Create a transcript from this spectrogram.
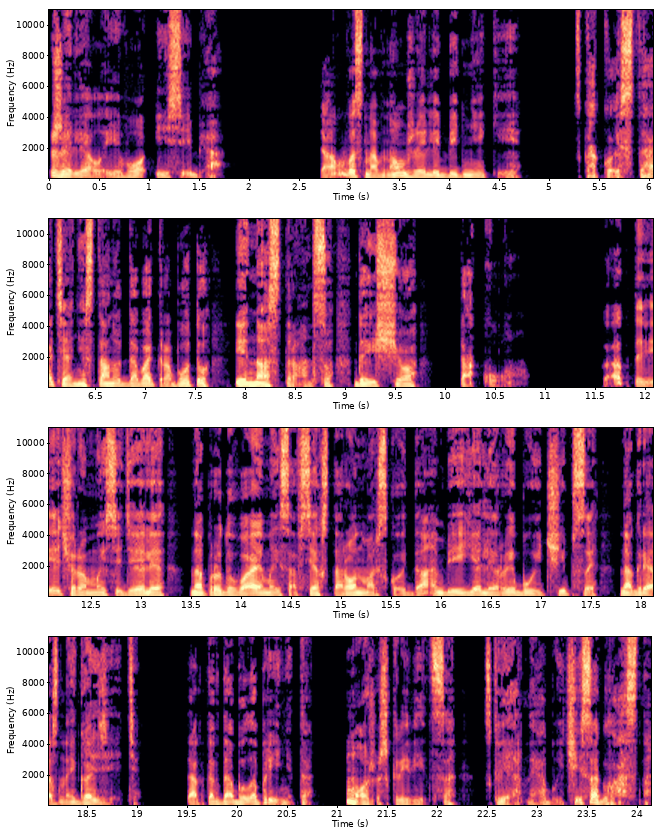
жалела его и себя. Там в основном жили бедняки, с какой стати они станут давать работу иностранцу, да еще такому? Как-то вечером мы сидели на продуваемой со всех сторон морской дамбе и ели рыбу и чипсы на грязной газете. Так тогда было принято. Можешь кривиться. Скверный обычай, согласна.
